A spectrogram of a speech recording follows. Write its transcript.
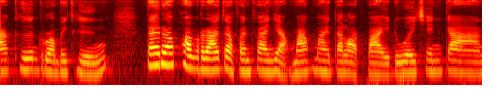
มากขึ้นรวมไปถึง ได้รับความรักจากแฟนๆ อย่างมากมายตลอดไปด้วยเช่นกัน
